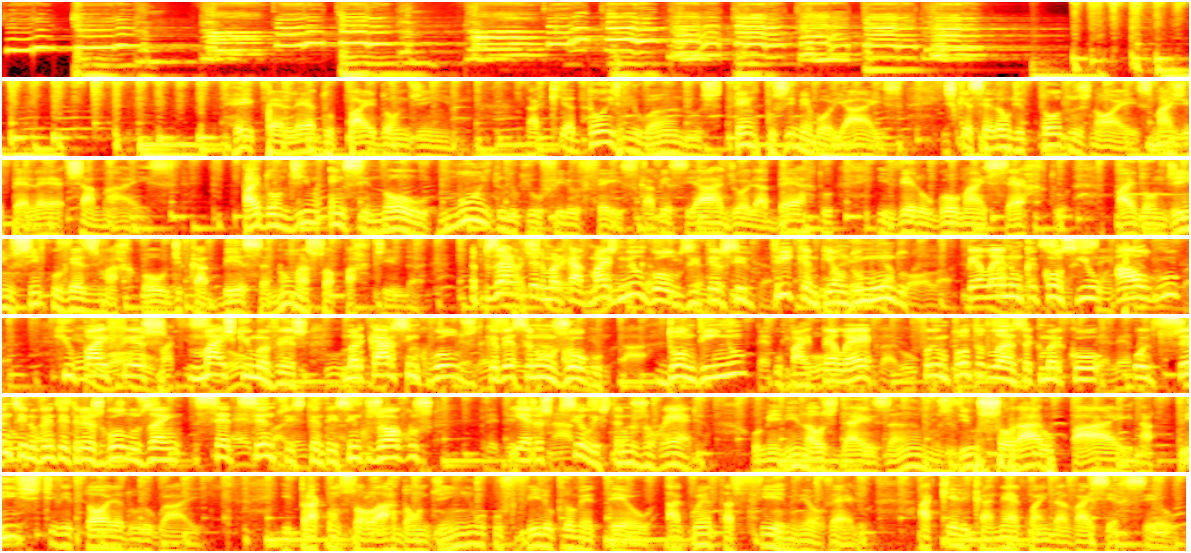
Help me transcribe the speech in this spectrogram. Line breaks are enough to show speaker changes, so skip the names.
Rei Pelé do pai Dondinho. Daqui a dois mil anos, tempos imemoriais, esquecerão de todos nós, mas de Pelé jamais. Pai Dondinho ensinou muito do que o filho fez, cabecear de olho aberto e ver o gol mais certo. Pai Dondinho cinco vezes marcou de cabeça numa só partida.
Apesar de ter marcado mais de mil golos e ter sido tricampeão do mundo, Pelé nunca conseguiu algo que o pai fez mais que uma vez: marcar cinco golos de cabeça num jogo. Dondinho, o pai de Pelé, foi um ponta de lança que marcou 893 golos em 775 jogos e era especialista no jogo aéreo.
O menino, aos 10 anos, viu chorar o pai na triste vitória do Uruguai. E para consolar Dondinho, o filho prometeu: Aguenta firme, meu velho, aquele caneco ainda vai ser seu.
